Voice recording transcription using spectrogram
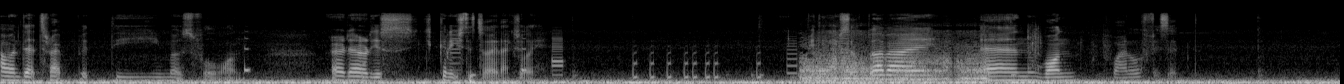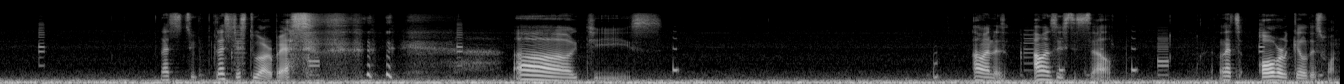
I want that trap with the most full one. Or I'll just gonna use the toe actually. Bidding yourself bye bye. And one final visit. Let's do. Let's just do our best. oh, jeez. I want to. I want this to sell. Let's overkill this one.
